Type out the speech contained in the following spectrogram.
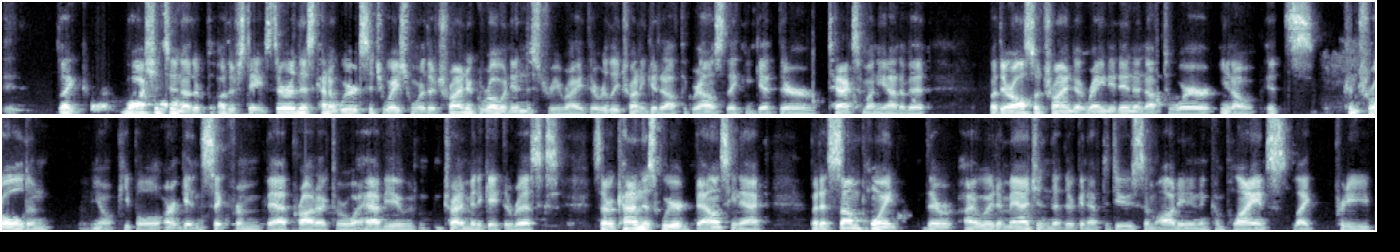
it- like Washington, other other states, they're in this kind of weird situation where they're trying to grow an industry, right? They're really trying to get it off the ground so they can get their tax money out of it. But they're also trying to rein it in enough to where, you know, it's controlled and, you know, people aren't getting sick from bad product or what have you, trying to mitigate the risks. So they're kind of this weird balancing act. But at some point, there I would imagine that they're going to have to do some auditing and compliance, like pretty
